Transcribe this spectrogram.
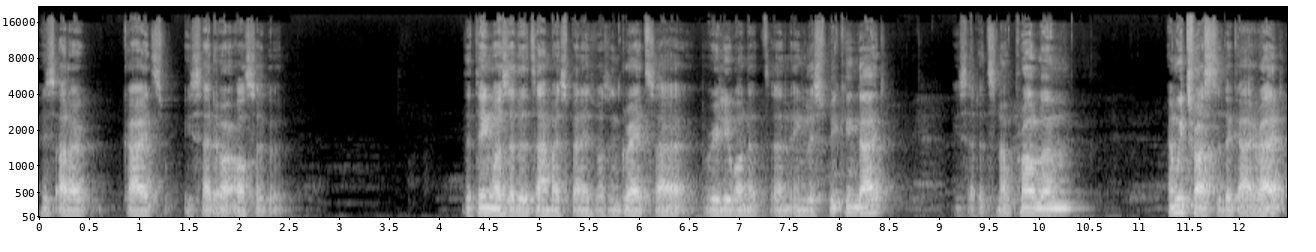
his other guides, he said, were also good the thing was at the time my Spanish wasn't great, so I really wanted an English speaking guide. He said it's no problem. And we trusted the guy, right?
